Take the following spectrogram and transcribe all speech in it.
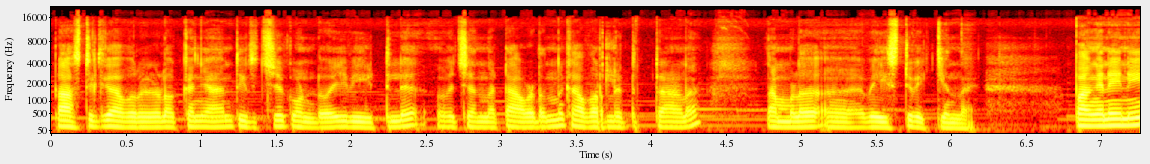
പ്ലാസ്റ്റിക് കവറുകളൊക്കെ ഞാൻ തിരിച്ച് കൊണ്ടുപോയി വീട്ടിൽ ചെന്നിട്ട് അവിടെ നിന്ന് കവറിലിട്ടിട്ടാണ് നമ്മൾ വേസ്റ്റ് വെക്കുന്നത് അപ്പോൾ അങ്ങനെ ഇനി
